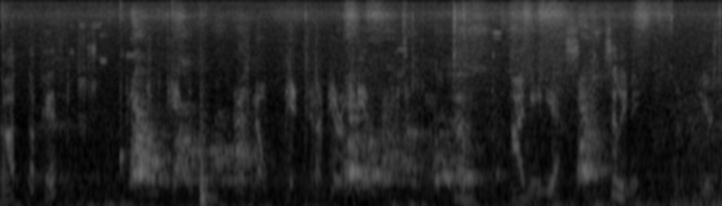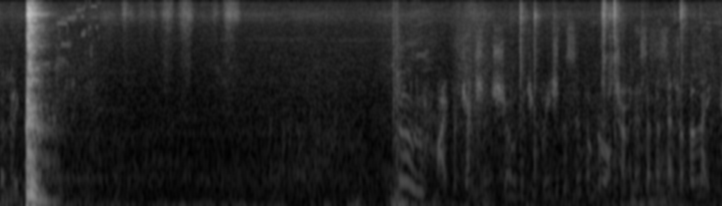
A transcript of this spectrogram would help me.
Not a pit? Pit. There's no pit in the Pyramidion. Uh, I mean, yes. Silly me. Here's the lake. My projections show that you've reached the synthneural terminus at the center of the lake.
